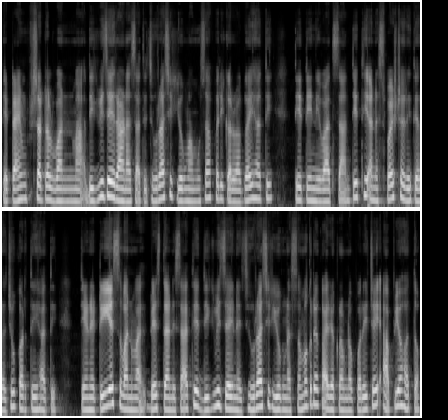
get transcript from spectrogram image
તે ટાઈમ શટલ વનમાં દિગ્વિજય રાણા સાથે જોરાસિક યુગમાં મુસાફરી કરવા ગઈ હતી. તે તેની વાત શાંતિથી અને સ્પષ્ટ રીતે રજૂ કરતી હતી. તેણે ટીએસ વનમાં બેસતાની સાથે દિગ્વિજયને જુરાસિક યુગના સમગ્ર કાર્યક્રમનો પરિચય આપ્યો હતો.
